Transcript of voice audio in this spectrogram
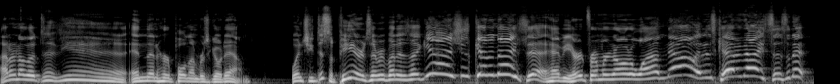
I don't know that, yeah. And then her poll numbers go down. When she disappears, everybody's like, yeah, she's kind of nice. Yeah. Have you heard from her in a while? No, it is kind of nice, isn't it?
